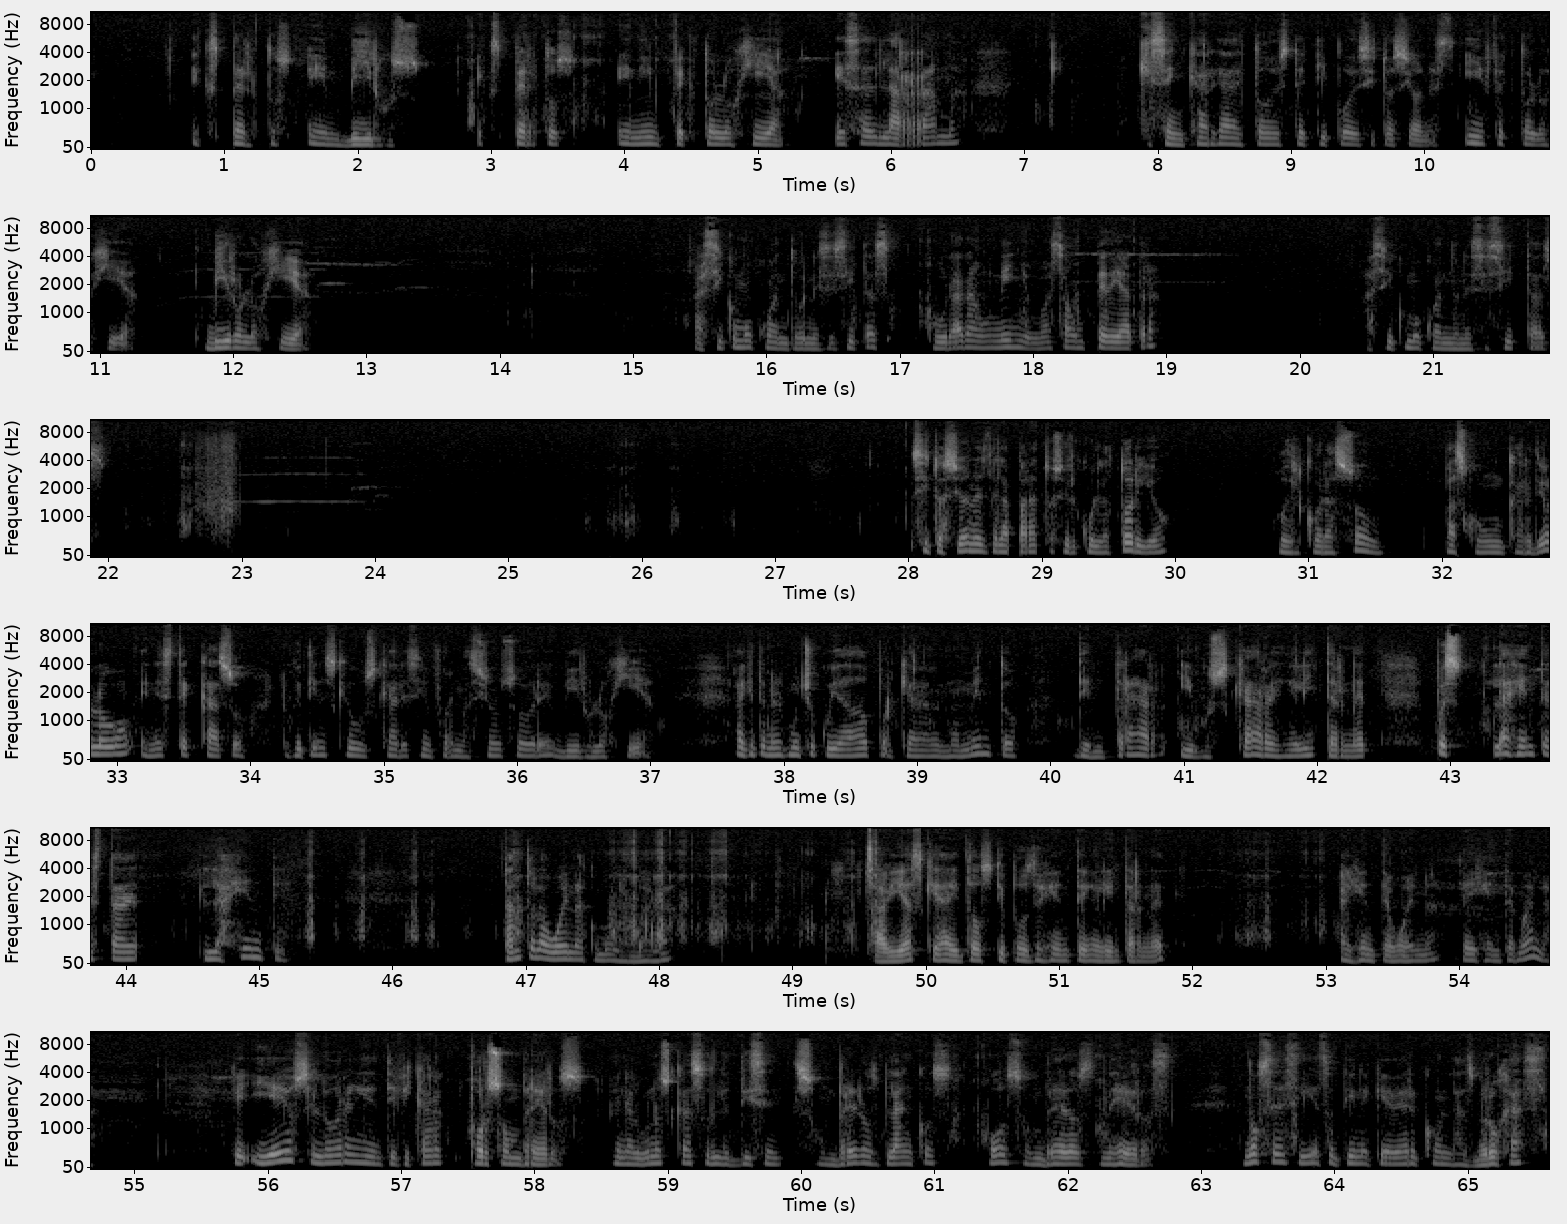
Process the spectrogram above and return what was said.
Expertos en virus, expertos en infectología. Esa es la rama que se encarga de todo este tipo de situaciones, infectología, virología. Así como cuando necesitas curar a un niño vas a un pediatra, así como cuando necesitas situaciones del aparato circulatorio o del corazón, vas con un cardiólogo, en este caso lo que tienes que buscar es información sobre virología. Hay que tener mucho cuidado porque al momento de entrar y buscar en el internet, pues la gente está, la gente, tanto la buena como la mala, ¿sabías que hay dos tipos de gente en el internet? Hay gente buena y hay gente mala. Y ellos se logran identificar por sombreros. En algunos casos les dicen sombreros blancos o sombreros negros. No sé si eso tiene que ver con las brujas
